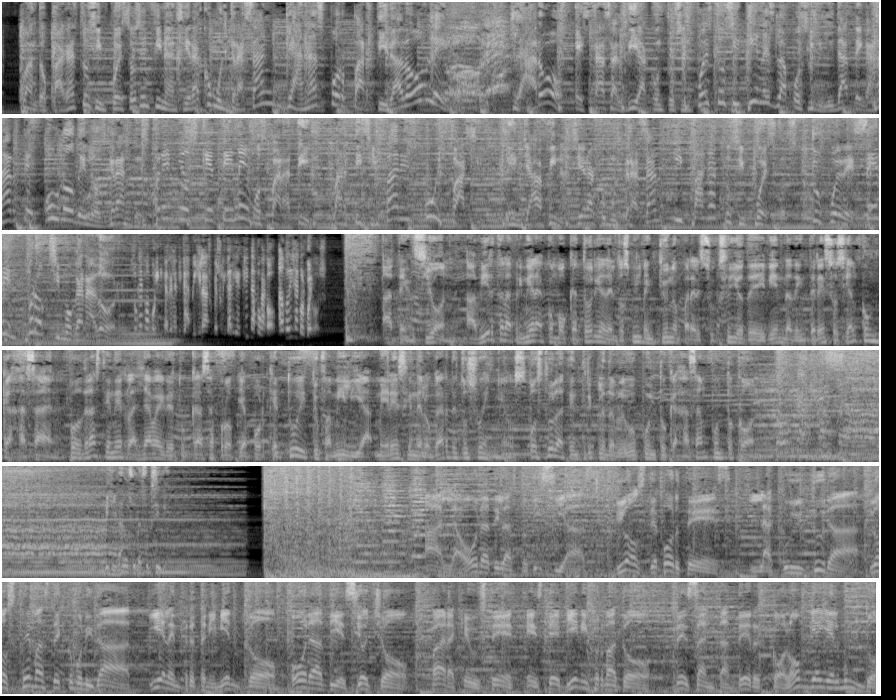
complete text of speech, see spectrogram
Cuando pagas tus impuestos en Financiera como Ultrasan, ganas por partida doble. ¿Doble? Claro, estás al día con tus impuestos y tienes la posibilidad de ganarte uno de los grandes premios que tenemos para ti. Participar es muy fácil. Ven ya a Financiera como Ultrasan y paga tus impuestos. Tú puedes ser el próximo ganador. Atención, abierta la primera convocatoria del 2021 para el subsidio de vivienda de interés social con Cajazán. Podrás tener la llave de tu casa propia porque tú y tu familia merecen el hogar de tus sueños. Postúlate en www.cajazán.com. Vigilado subsidio. hora de las noticias, los deportes, la cultura, los temas de comunidad y el entretenimiento. Hora 18, para que usted esté bien informado de Santander, Colombia y el mundo.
